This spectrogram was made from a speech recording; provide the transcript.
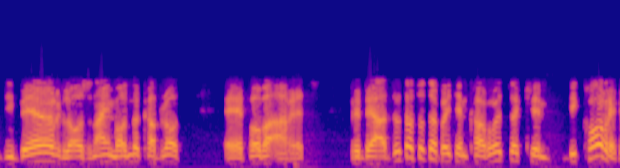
דיבר לאוזניים מאוד מקבלות uh, פה בארץ, וביהדות ארצות הברית הם קראו את זה כביקורת,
